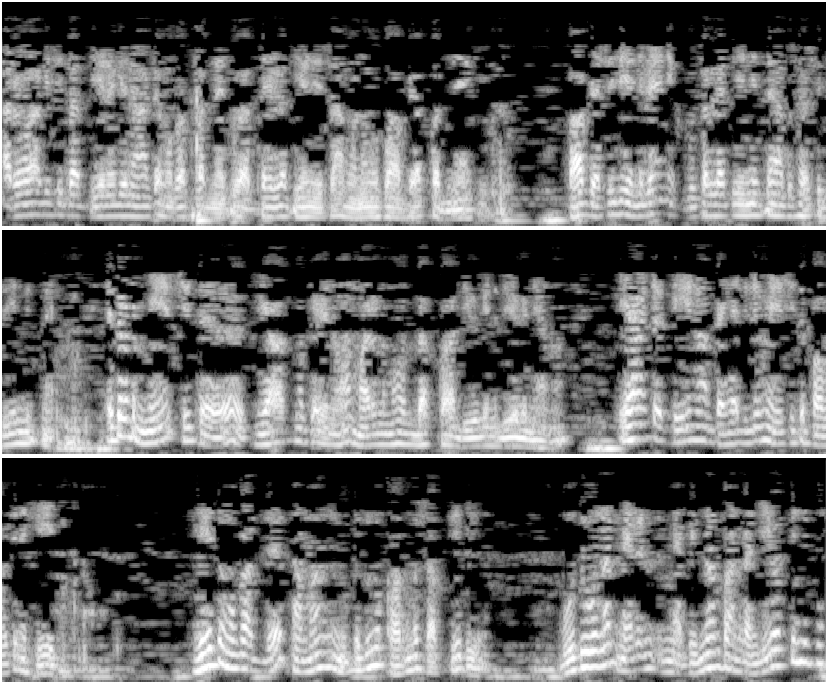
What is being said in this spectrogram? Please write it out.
අර වාගේ සිතක් තියෙන කෙනාට මොකක්වත් නැතුව අත්හැරලා තියෙන නිසා මොනම පාපයක්වත් නැහැ කියනවා. පාපය සිදෙන්නේ නැහැනේ කුසල ඇතිවෙන්නේ නැහැ කුසල සිදෙන්නේ නැහැ. එතකොට මේ සිත ක්‍රියාත්මක වෙනවා මරණ මොහොත දක්වා දිවගෙන දිවගෙන යනවා. එයාට තේනවා පැහැදිලිවම මේ සිත පවතින හේතු. හේතු මොකද්ද? Taman උපදින කර්ම ශක්තිය තියෙනවා. බුදු වුණත් මැරෙන්න පානකන් ජීවත් වෙන්නේ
